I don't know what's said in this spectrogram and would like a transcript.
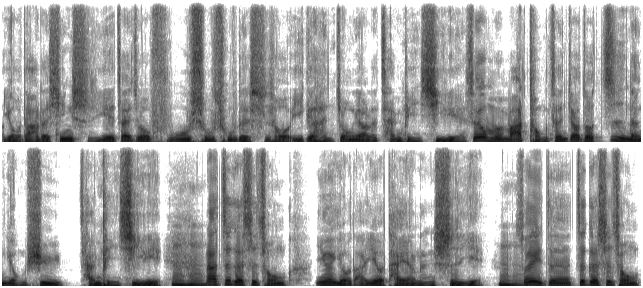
友达的新实业在做服务输出的时候一个很重要的产品系列，所以我们把它统称叫做智能永续产品系列。嗯哼，那这个是从因为友达也有太阳能事业，嗯，所以这这个是从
